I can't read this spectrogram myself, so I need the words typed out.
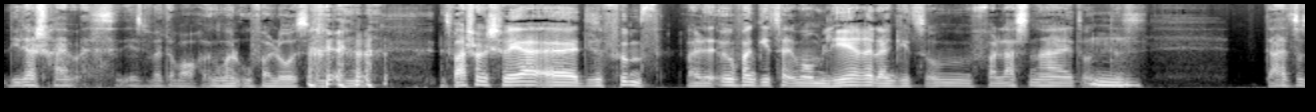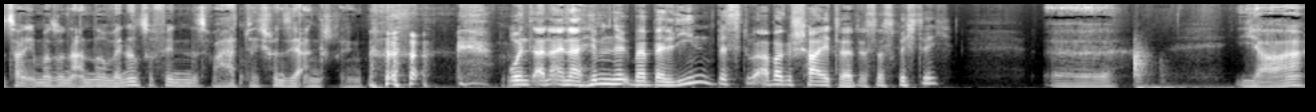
Lieder schreiben? Es wird aber auch irgendwann uferlos. Und, und, es war schon schwer, äh, diese fünf, weil irgendwann geht's dann immer um Lehre, dann geht's um Verlassenheit und mhm. das, da sozusagen immer so eine andere Wendung zu finden, das war hat mich schon sehr angestrengend. und an einer Hymne über Berlin bist du aber gescheitert, ist das richtig? Äh, ja,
